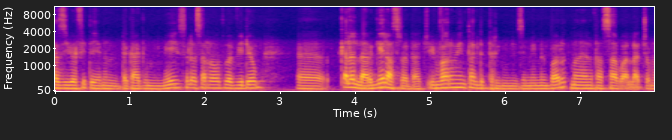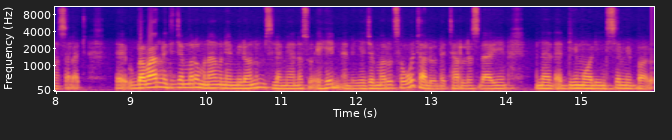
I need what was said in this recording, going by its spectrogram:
ከዚህ በፊት ይህንን ደጋግሜ ስለሰራሁት በቪዲዮም ቀለል አድርጌ ላስረዳችሁ። environmental determinism የሚባሉት ምን አይነት ሀሳብ አላቸው መሰላችሁ? በማን ነው የተጀመረው ምናምን የሚለውንም ስለሚያነሱ ይሄን የጀመሩት ሰዎች አሉ እንደ ቻርልስ ዳርዊን ዲሞሊንስ የሚባሉ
